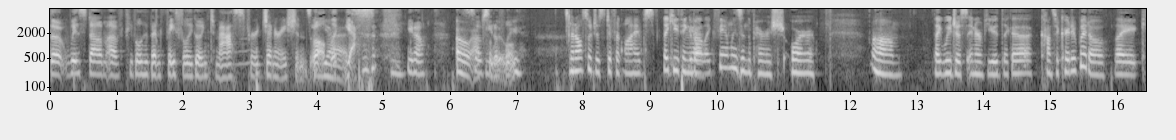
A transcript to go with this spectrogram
the wisdom of people who've been faithfully going to mass for generations. Well, like, Yes. yeah, you know. Oh, so absolutely. beautiful. And also just different lives. Like you think Yeah. about like families in the parish, or um, like we just interviewed like a consecrated widow. Like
